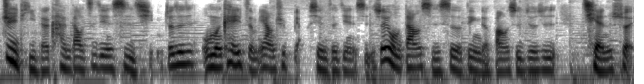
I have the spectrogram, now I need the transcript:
具体的看到这件事情？就是我们可以怎么样去表现这件事？所以我们当时设定的方式就是潜水，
